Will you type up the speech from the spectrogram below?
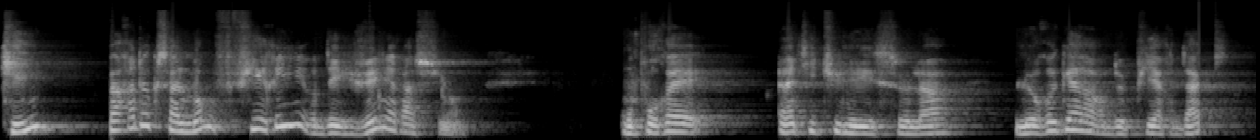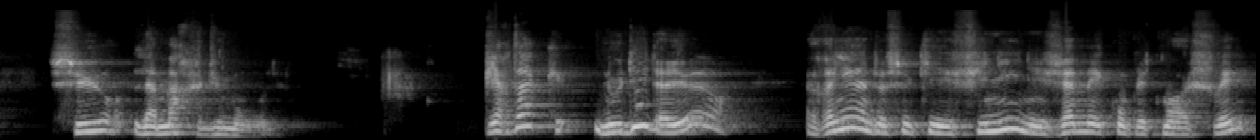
qui, paradoxalement, fit rire des générations. On pourrait intituler cela le regard de Pierre Dac sur la marche du monde. Pierre Dac nous dit d'ailleurs Rien de ce qui est fini n'est jamais complètement achevé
